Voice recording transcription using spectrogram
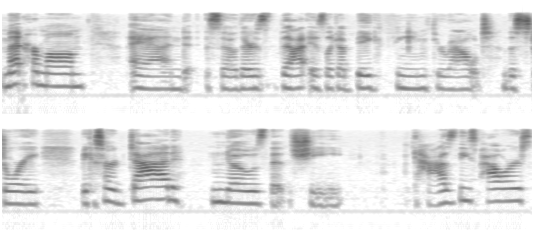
met her mom and so there's that is like a big theme throughout the story because her dad knows that she has these powers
